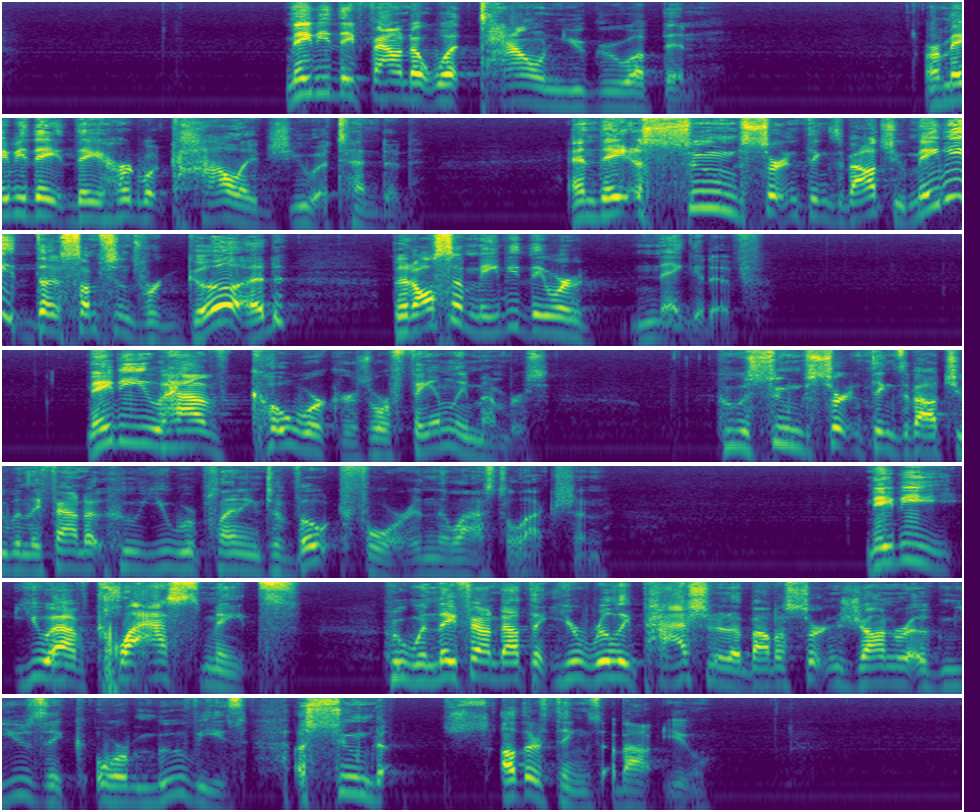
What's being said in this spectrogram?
Maybe they found out what town you grew up in. Or maybe they, they heard what college you attended. And they assumed certain things about you. Maybe the assumptions were good, but also maybe they were negative. Maybe you have coworkers or family members who assumed certain things about you when they found out who you were planning to vote for in the last election. Maybe you have classmates who, when they found out that you're really passionate about a certain genre of music or movies, assumed other things about you.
